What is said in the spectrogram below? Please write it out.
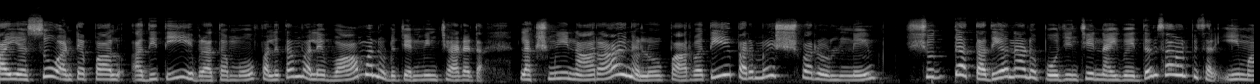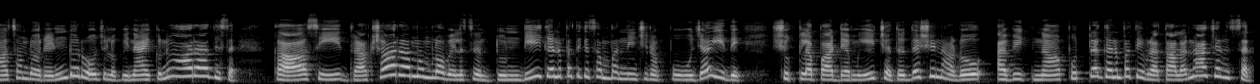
పయస్సు అంటే పాలు. అదితి ఈ వ్రతము ఫలితం వలె వామనుడు జన్మించాడట. లక్ష్మీనారాయణులు పార్వతీ పరమేశ్వరుల్ని శుద్ధ తదియనాడు పూజించి నైవేద్యం సమర్పిస్తారు. ఈ మాసంలో రెండు రోజులు వినాయకుని ఆరాధిస్తారు. కాశీ ద్రాక్షారామంలో వెలసిన దుండి గణపతికి సంబంధించిన పూజ ఇది. శుక్లపాడ్యమి చతుర్దశి నాడు అవిఘ్న పుత్ర గణపతి వ్రతాలను ఆచరిస్తారు.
